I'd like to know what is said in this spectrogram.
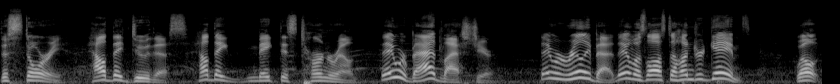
the story how'd they do this? How'd they make this turnaround? They were bad last year. They were really bad. They almost lost 100 games. Well,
